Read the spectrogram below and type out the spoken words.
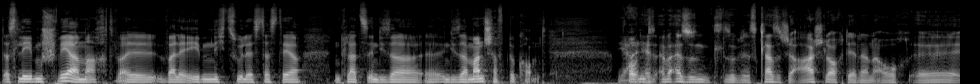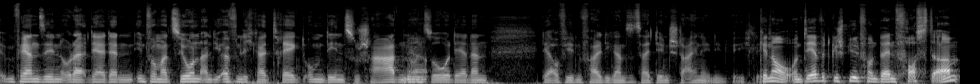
das Leben schwer macht, weil, weil er eben nicht zulässt, dass der einen Platz in dieser, äh, in dieser Mannschaft bekommt. Ja, und der ist also so das klassische Arschloch, der dann auch äh, im Fernsehen oder der dann Informationen an die Öffentlichkeit trägt, um denen zu schaden ja. und so, der dann der auf jeden Fall die ganze Zeit den Steine in den Weg legt. Genau, und der wird gespielt von Ben Foster.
